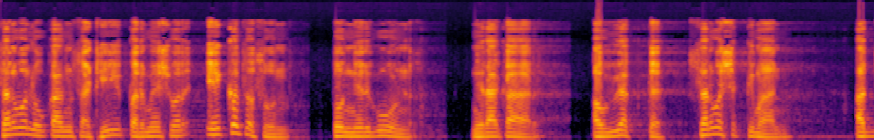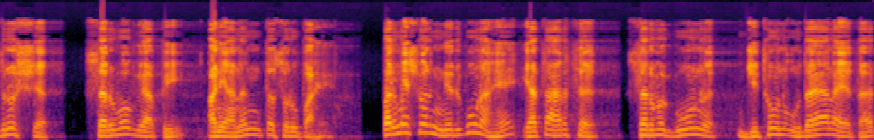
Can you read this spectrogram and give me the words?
सर्व लोकांसाठी परमेश्वर एकच असून तो निर्गुण निराकार अव्यक्त सर्व शक्तिमान अदृश्य सर्वव्यापी आणि अनंत स्वरूप आहे. परमेश्वर निर्गुण आहे याचा अर्थ सर्व गुण जिथून उदयाला येतात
